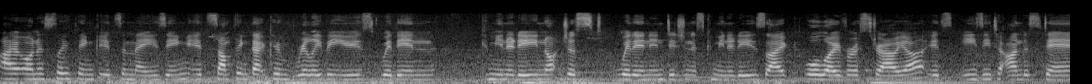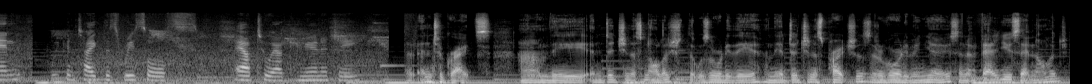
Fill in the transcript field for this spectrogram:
I honestly think it's amazing. It's something that can really be used within community, not just within Indigenous communities, like all over Australia. It's easy to understand. We can take this resource out to our community. It integrates um, the Indigenous knowledge that was already there and the Indigenous approaches that have already been used and it values that knowledge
